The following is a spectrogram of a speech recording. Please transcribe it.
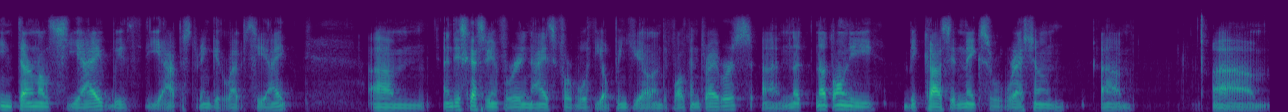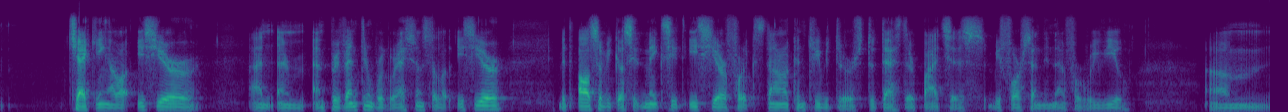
internal CI with the upstream GitLab CI. Um, and this has been really nice for both the OpenGL and the Vulkan drivers, uh, not, not only because it makes regression um, um, checking a lot easier and, and, and preventing regressions a lot easier, but also because it makes it easier for external contributors to test their patches before sending them for review. Um,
